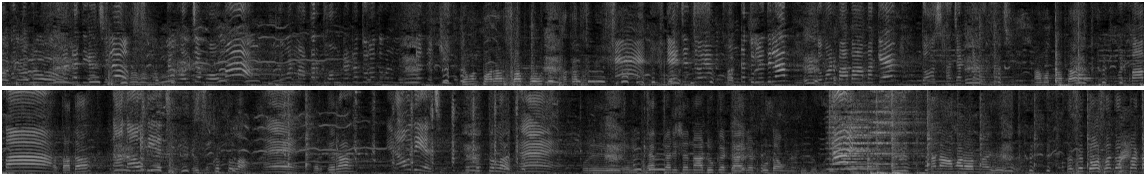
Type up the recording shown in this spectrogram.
তখন তোমার দিয়েছিল বলছে বৌমা যেমন পাড়ার সব বউদের থাকা থাকে। হ্যাঁ, এই যে জয় ফোনটা তুলে দিলাম তোমার বাবা আমাকে দশ হাজার টাকা দিয়েছে। আমার দাদা? বাবা? দাদা? দাদাও দিয়েছে। মুখের তোলা হ্যাঁ। আর এরা? এরাও দিয়েছে। মুখের তোলা হ্যাঁ। ওরে আমি ফ্যাক্টরিতে না ঢুকে ডাইরেক্ট গোডাউনে ঢুকে পড়ি না না আমার অন্যায় হয়েছে। তো সে দশ হাজার টাকা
